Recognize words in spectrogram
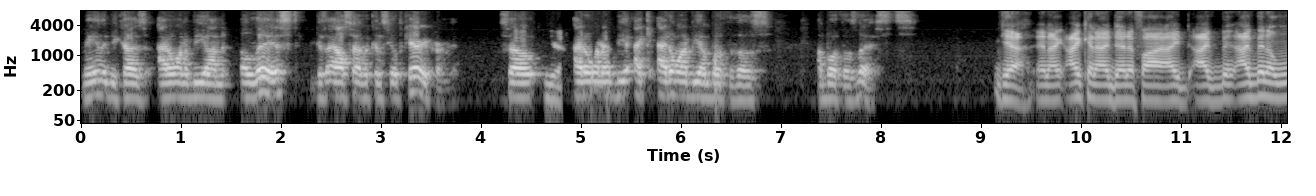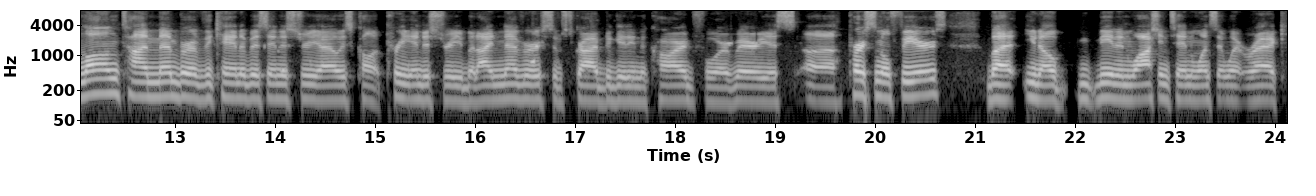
mainly because I don't want to be on a list because I also have a concealed carry permit. So yeah. I don't want to be, I, I don't want to be on both of those, on both those lists. Yeah, and I, I can identify. I, I've been I've been a long time member of the cannabis industry. I always call it pre-industry, but I never subscribed to getting the card for various uh, personal fears. But you know, being in Washington, once it went rec,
